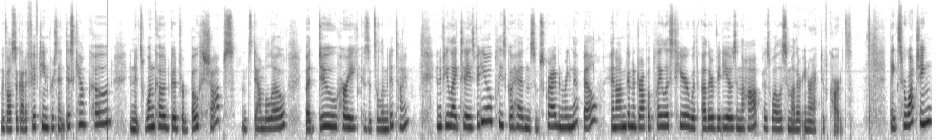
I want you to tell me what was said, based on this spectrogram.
We've also got a 15% discount code, and it's one code good for both shops. It's down below, but do hurry because it's a limited time. And if you like today's video, please go ahead and subscribe and ring that bell. And I'm going to drop a playlist here with other videos in the hop as well as some other interactive cards. Thanks for watching!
